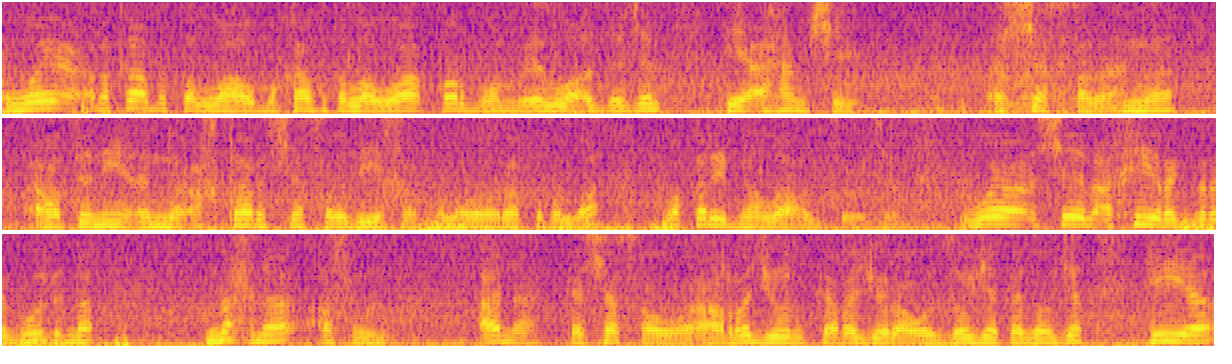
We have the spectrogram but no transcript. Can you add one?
ورقابة الله ومخافة الله وقربهم إلى الله عز وجل هي أهم شيء. الشخص هذا أنه أعطني أن أختار الشخص الذي يخاف الله ويراقب الله وقريب من الله عز وجل. والشيء الأخير أقدر أقول أنه نحن أصلا أنا كشخص أو الرجل كرجل أو الزوجة كزوجة هي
